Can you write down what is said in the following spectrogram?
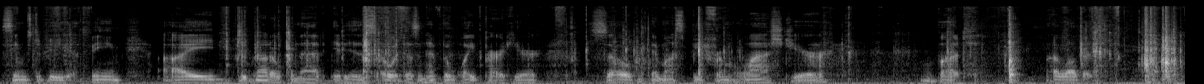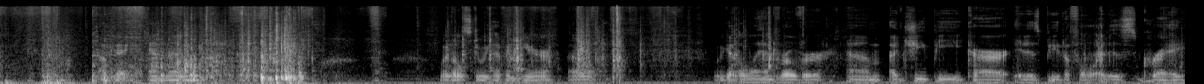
seems to be a theme. I did not open that. It is, oh, it doesn't have the white part here. So it must be from last year, but I love it. Okay, and then what else do we have in here? Oh, we got a Land Rover, um, a GP car. It is beautiful. It is gray.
